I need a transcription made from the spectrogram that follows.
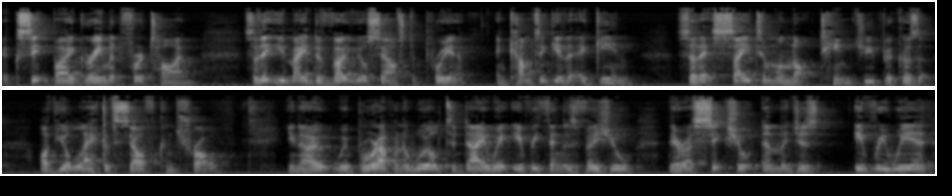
except by agreement for a time, so that you may devote yourselves to prayer and come together again, so that Satan will not tempt you because of your lack of self control. You know, we're brought up in a world today where everything is visual there are sexual images everywhere.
